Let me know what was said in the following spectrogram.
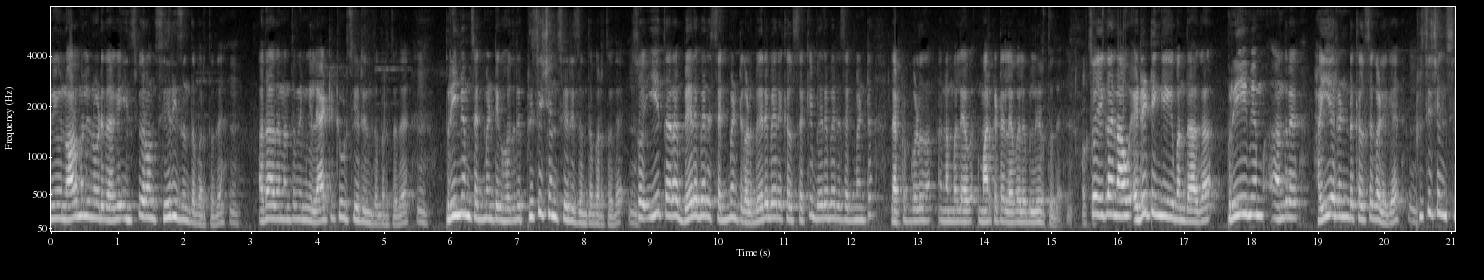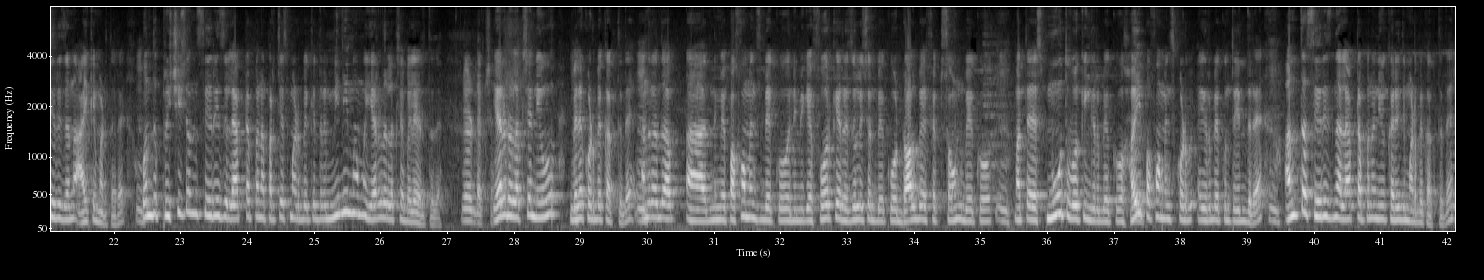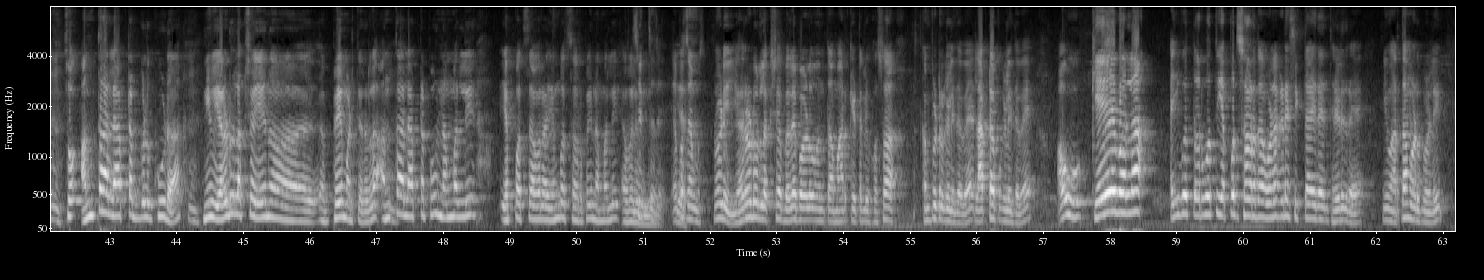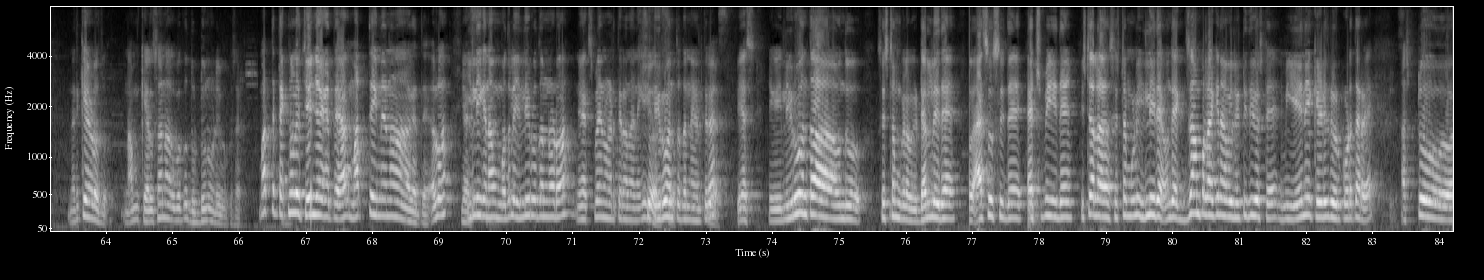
ನೀವು ನಾರ್ಮಲಿ ನೋಡಿದಾಗ ಇನ್ಸ್ಪಿರಾನ್ ಸೀರೀಸ್ ಅಂತ ಬರ್ತದೆ. ಅದಾದ ನಂತರ ನಿಮಗೆ ಲ್ಯಾಟಿಟ್ಯೂಡ್ ಸೀರೀಸ್ ಅಂತ ಬರ್ತದೆ. ಪ್ರೀಮಿಯಂ ಸೆಗ್ಮೆಂಟಿಗೆ ಹೋದ್ರೆ ಪ್ರಿಸಿಷನ್ ಸೀರೀಸ್ ಅಂತ ಬರ್ತದೆ. ಸೊ ಈ ತರ ಬೇರೆ ಬೇರೆ ಸೆಗ್ಮೆಂಟ್ಗಳು ಬೇರೆ ಬೇರೆ ಕೆಲಸಕ್ಕೆ ಬೇರೆ ಬೇರೆ ಸೆಗ್ಮೆಂಟ್ ಲ್ಯಾಪ್ಟಾಪ್ಗಳು ನಮ್ಮಲ್ಲಿ ಮಾರ್ಕೆಟಲ್ಲಿ ಅವೈಲೇಬಲ್ ಇರ್ತದೆ. ಸೊ ಈಗ ನಾವು ಎಡಿಟಿಂಗಿಗೆ ಬಂದಾಗ ಪ್ರೀಮಿಯಂ ಅಂದ್ರೆ ಹೈಯರ್ ಎಂಡ್ ಕೆಲಸಗಳಿಗೆ ಪ್ರಿಸಿಷನ್ ಸೀರೀಸನ್ನು ಆಯ್ಕೆ ಮಾಡ್ತಾರೆ. ಒಂದು ಪ್ರಿಸಿಷನ್ ಸೀರೀಸ್ ಲ್ಯಾಪ್ಟಾಪನ್ನು ಪರ್ಚೇಸ್ ಮಾಡಬೇಕಿದ್ರೆ ಮಿನಿಮಮ್ ಎರಡು ಲಕ್ಷ ಬೆಲೆ ಇರ್ತದೆ. ಎರಡು ಲಕ್ಷ. ಎರಡು ಲಕ್ಷ ನೀವು ಬೆಲೆ ಕೊಡಬೇಕಾಗ್ತದೆ. ಅಂದ್ರೆ ಅದು ನಿಮಗೆ ಪರ್ಫಾರ್ಮೆನ್ಸ್ ಬೇಕು ನಿಮಗೆ ಫೋರ್ ಕೆ ರೆಸೊಲ್ಯೂಷನ್ ಬೇಕು ಡಾಲ್ಬಿ ಎಫೆಕ್ಟ್ ಸೌಂಡ್ ಬೇಕು ಮತ್ತೆ ಸ್ಮೂತ್ ವರ್ಕಿಂಗ್ ಇರಬೇಕು ಹೈ ಪರ್ಫಾರ್ಮೆನ್ಸ್ ಕೊಡ್ ಇರಬೇಕು ಅಂತ ಇದ್ದರೆ ಅಂತ ಸೀರೀಸ್ನ ಲ್ಯಾಪ್ಟಾಪನ್ನು ನೀವು ಖರೀದಿ ಮಾಡಬೇಕಾಗ್ತದೆ. ಸೊ ಅಂತ ಲ್ಯಾಪ್ಟಾಪ್ಗಳು ಕೂಡ ನೀವು ಎರಡು ಲಕ್ಷ ಏನು ಪೇ ಮಾಡ್ತಿರಲ್ಲ ಅಂತ ಲ್ಯಾಪ್ಟಾಪ್ ನಮ್ಮಲ್ಲಿ ಎಪ್ಪತ್ತು ಸಾವಿರ ಎಂಬತ್ತು ಸಾವಿರ ರೂಪಾಯಿ ನಮ್ಮಲ್ಲಿ ಅವೈಲೇಬಲ್ ಸಿಗ್ತದೆ. ಎಪ್ಪತ್ತು ಎಂ- ನೋಡಿ ಎರಡು ಲಕ್ಷ ಬೆಲೆ ಬಾಳುವಂಥ ಮಾರ್ಕೆಟಲ್ಲಿ ಹೊಸ ಕಂಪ್ಯೂಟರ್ಗಳಿದ್ದಾವೆ ಲ್ಯಾಪ್ಟಾಪ್ಗಳಿದ್ದಾವೆ ಅವು ಕೇವಲ ಐವತ್ತು ಅರವತ್ತು ಎಪ್ಪತ್ತು ಸಾವಿರದ ಒಳಗಡೆ ಸಿಗ್ತಾ ಇದೆ ಅಂತ ಹೇಳಿದ್ರೆ ನೀವು ಅರ್ಥ ಮಾಡ್ಕೊಳ್ಳಿ. ಅದಕ್ಕೆ ಹೇಳೋದು ನಮ್ಮ ಕೆಲಸನೂ ಆಗಬೇಕು ದುಡ್ಡು ನೋಡಿಬೇಕು ಸರ್. ಮತ್ತೆ ಟೆಕ್ನಾಲಜಿ ಚೇಂಜ್ ಆಗುತ್ತೆ ಆಗ ಮತ್ತೆ ಇನ್ನೇನೋ ಆಗುತ್ತೆ ಅಲ್ವಾ? ಇಲ್ಲಿಗೆ ನಾವು ಮೊದಲು ಇಲ್ಲಿರುವುದನ್ನು ನೋಡುವ ನೀವು ಎಕ್ಸ್ಪ್ಲೈನ್ ಮಾಡ್ತೀರಾ ನನಗೆ? ಇರುವಂಥದ್ದನ್ನ ಹೇಳ್ತೀರಾ? ಎಸ್ ಈಗ ಇಲ್ಲಿ ಇರುವಂಥ ಒಂದು ಸಿಸ್ಟಮ್ಗಳು ಡೆಲ್ ಇದೆ ಆಸೂಸ್ ಇದೆ ಎಚ್ ಪಿ ಇದೆ ಇಷ್ಟೆಲ್ಲ ಸಿಸ್ಟಮ್ಗಳು ಇಲ್ಲಿದೆ. ಒಂದು ಎಕ್ಸಾಂಪಲ್ ಆಗಿ ನಾವು ಇಲ್ಲಿ ಇಟ್ಟಿದ್ದೀವಿ ಅಷ್ಟೇ. ನಿಮಗೆ ಏನೇ ಕೇಳಿದ್ರು ಇವ್ರು ಕೊಡ್ತಾರೆ. ಅಷ್ಟು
